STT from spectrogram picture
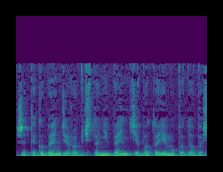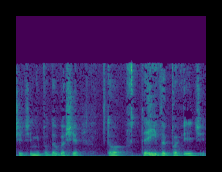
że tego będzie robić, to nie będzie, bo to jemu podoba się, czy nie podoba się, to w tej wypowiedzi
